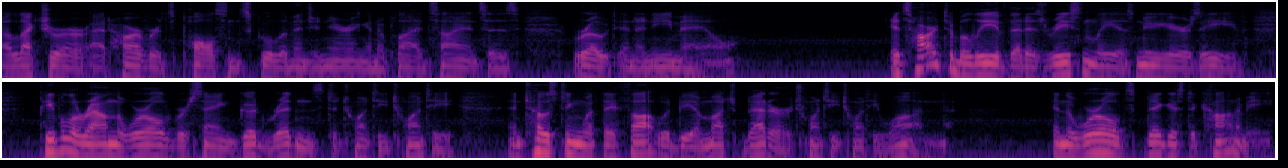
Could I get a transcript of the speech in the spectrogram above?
a lecturer at Harvard's Paulson School of Engineering and Applied Sciences, wrote in an email. It's hard to believe that as recently as New Year's Eve, people around the world were saying good riddance to 2020 and toasting what they thought would be a much better 2021. In the world's biggest economy,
